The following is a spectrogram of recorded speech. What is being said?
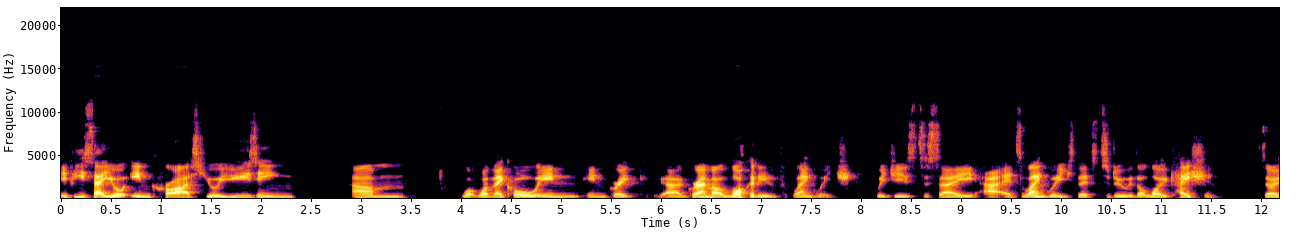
if you say you're in Christ, you're using um, what what they call in in Greek uh, grammar locative language, which is to say uh, it's language that's to do with a location. So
